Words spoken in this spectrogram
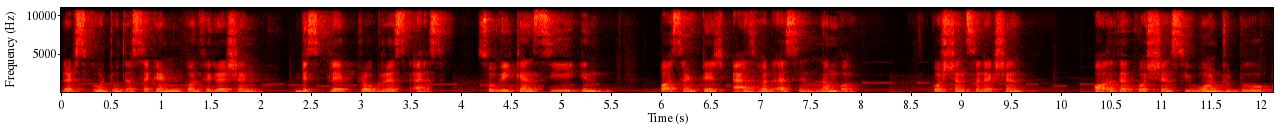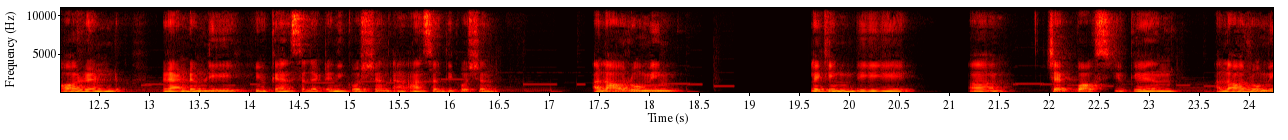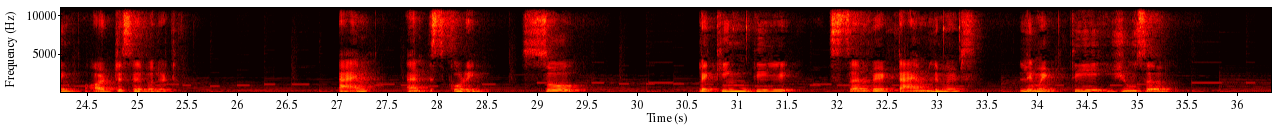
Let's go to the second configuration, display progress as. So we can see in percentage as well as in number. Question selection, all the questions you want to do or and randomly you can select any question and answer the question. Allow roaming clicking the um, checkbox you can allow roaming or disable it. Time and scoring. So clicking the survey time limits limit the user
